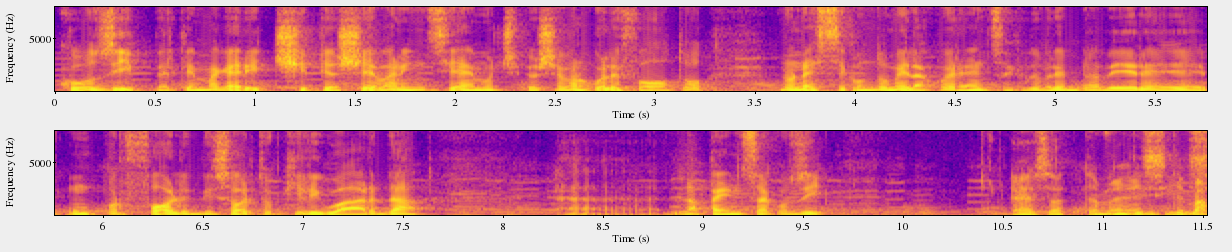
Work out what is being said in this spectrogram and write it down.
così perché magari ci piacevano insieme o ci piacevano quelle foto, non è secondo me la coerenza che dovrebbe avere un portfolio. Di solito chi li guarda eh, la pensa così. Esattamente, sì, ma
